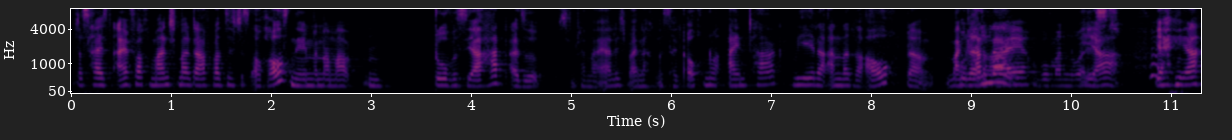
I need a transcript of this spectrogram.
das heißt einfach, manchmal darf man sich das auch rausnehmen, wenn man mal ein doofes Jahr hat. Also, sind wir mal ehrlich, Weihnachten ist halt auch nur ein Tag, wie jeder andere auch. Da, man Oder kann drei, wo man nur ja, isst. ja, ja,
